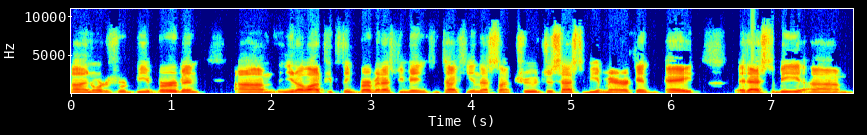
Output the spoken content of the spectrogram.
uh, in order for it to be a bourbon. Um, you know, a lot of people think bourbon has to be made in Kentucky, and that's not true. It just has to be American. A, it has to be um,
